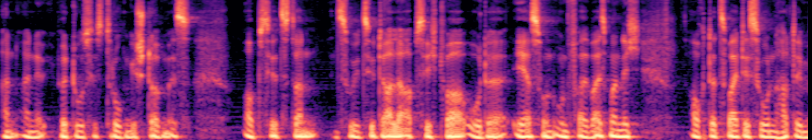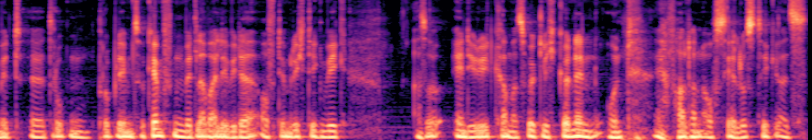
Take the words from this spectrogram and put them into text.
an einer Überdosis Drogen gestorben ist. Ob es jetzt dann in suizidaler Absicht war oder eher so ein Unfall, weiß man nicht. Auch der zweite Sohn hatte mit äh, Drogenproblemen zu kämpfen, mittlerweile wieder auf dem richtigen Weg. Also Andy Reid kann man es wirklich gönnen und er war dann auch sehr lustig, als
